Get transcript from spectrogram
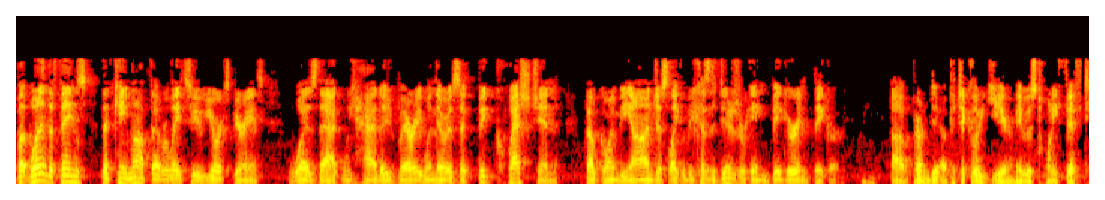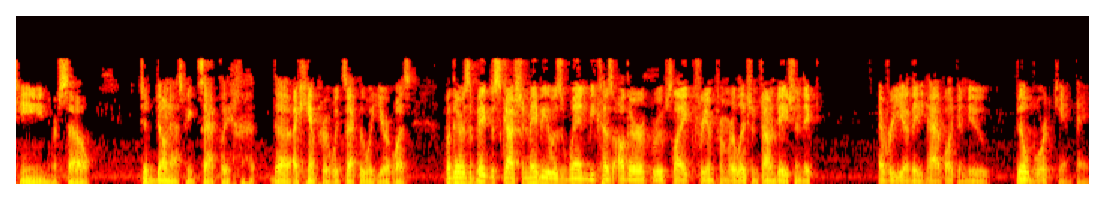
But one of the things that came up that relates to your experience was that we had a very when there was a big question about going beyond just like because the dinners were getting bigger and bigger uh, a particular year. Maybe it was 2015 or so. Don't ask me exactly. the I can't prove exactly what year it was. But there was a big discussion. Maybe it was when because other groups like Freedom from Religion Foundation, they every year they have like a new billboard campaign,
